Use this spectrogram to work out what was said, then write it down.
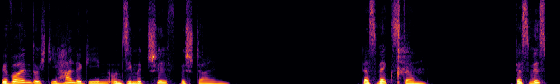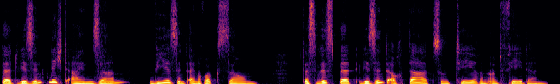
wir wollen durch die Halle gehen und sie mit Schilf bestallen. Das wächst dann. Das wispert, wir sind nicht einsam, wir sind ein Rocksaum. Das wispert, wir sind auch da zum Teeren und Federn.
